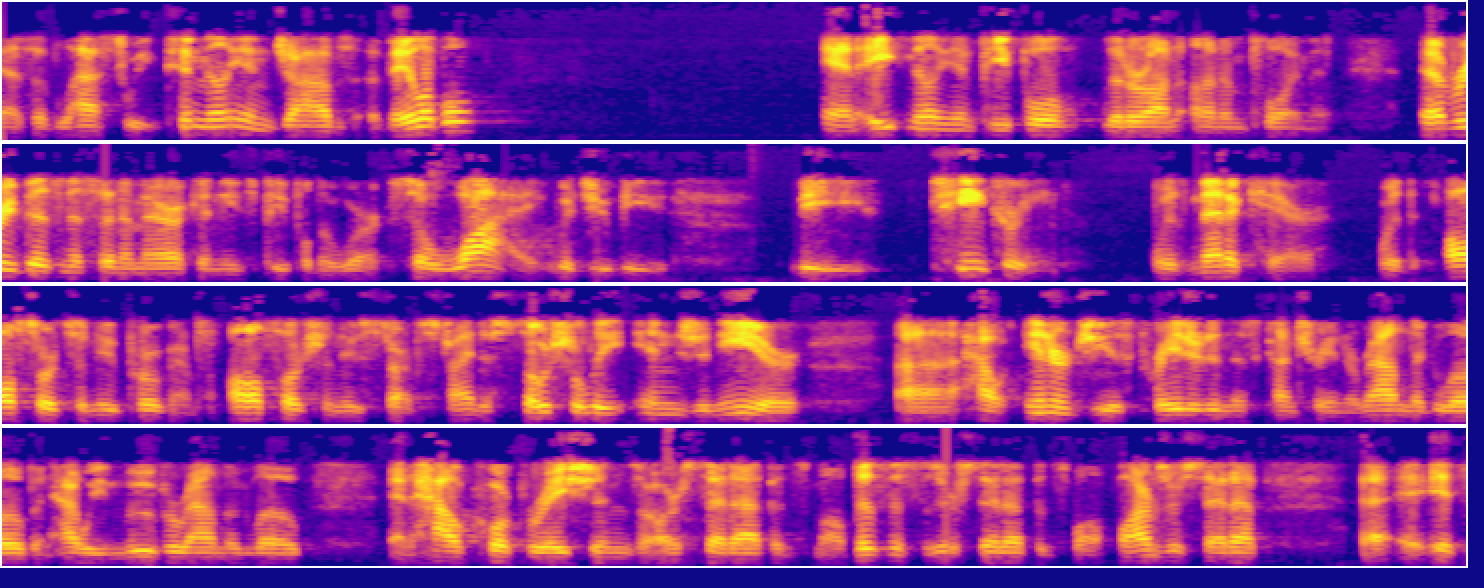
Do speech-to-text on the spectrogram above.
as of last week, 10 million jobs available, and 8 million people that are on unemployment. Every business in America needs people to work. So why would you be be tinkering with Medicare, with all sorts of new programs, all sorts of new startups, trying to socially engineer uh, how energy is created in this country and around the globe, and how we move around the globe, and how corporations are set up, and small businesses are set up, and small farms are set up. Uh, it's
